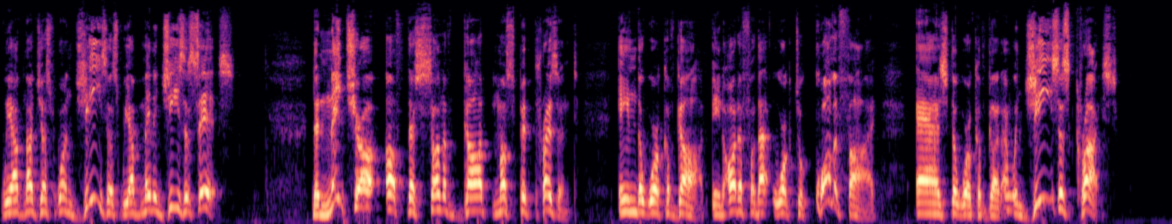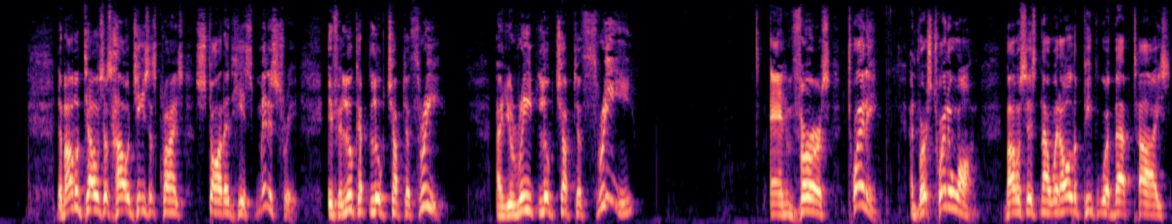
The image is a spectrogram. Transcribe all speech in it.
we have not just one Jesus, we have many Jesuses. The nature of the Son of God must be present in the work of God in order for that work to qualify as the work of God. And when Jesus Christ The Bible tells us how Jesus Christ started his ministry. If you look at Luke chapter 3 and you read Luke chapter 3 and verse 20 and verse 21, Bible says, Now when all the people were baptized,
